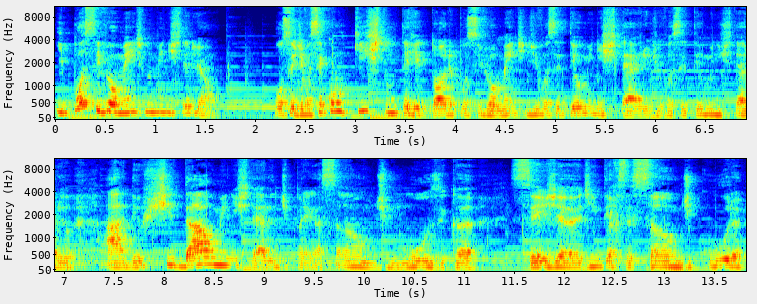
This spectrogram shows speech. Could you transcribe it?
e possivelmente no ministerial. Ou seja, você conquista um território possivelmente de você ter o um ministério, de você ter o um ministério. Ah, Deus te dá o um ministério de pregação, de música, seja de intercessão, de cura.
